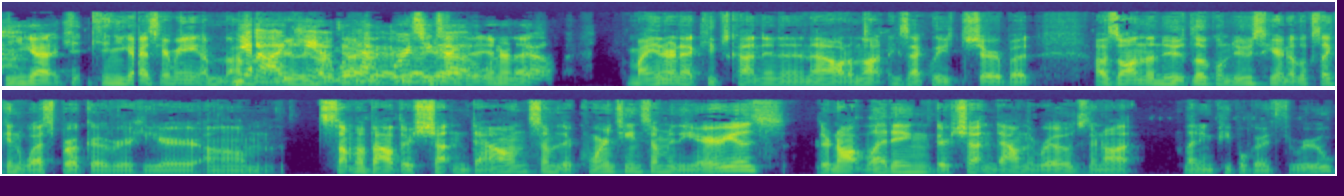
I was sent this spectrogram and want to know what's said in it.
Can you guys can, can you guys hear me? I'm having yeah, really I can. hard What. Yeah, happened? yeah, Where'd yeah, you yeah. go? The internet go? my internet keeps cutting in and out. I'm not exactly sure, but I was on the news, local news here, and it looks like in Westbrook over here, um, something about they're shutting down some of their quarantine, some of the areas. They're not letting. They're shutting down the roads. They're not letting people go through.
